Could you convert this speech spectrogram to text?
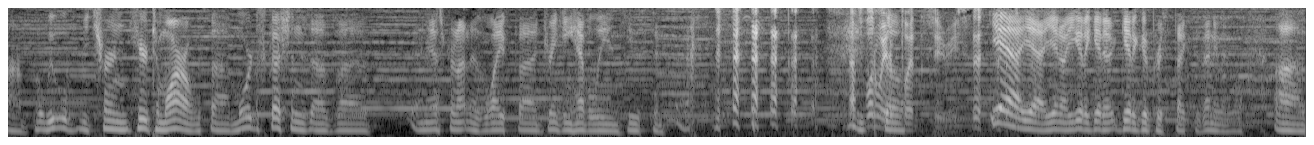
Uh, but we will return here tomorrow with uh, more discussions of uh, an astronaut and his wife uh, drinking heavily in Houston. That's one way so, to put the series. yeah, yeah, you know, you got to get a get a good perspective. Anyway, well, uh,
